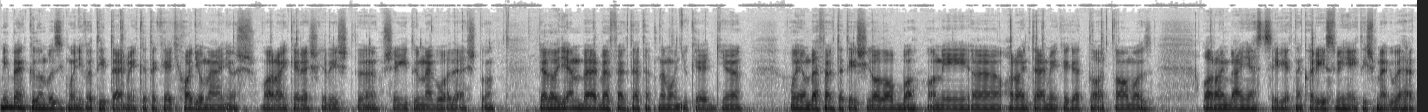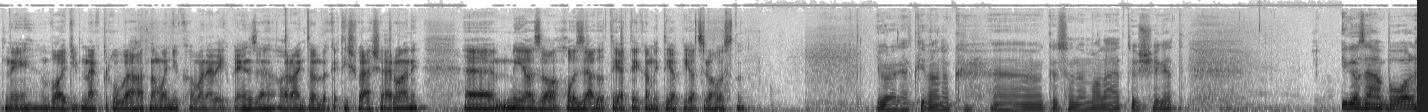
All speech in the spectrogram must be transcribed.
Miben különbözik mondjuk a ti terméketek egy hagyományos aranykereskedést segítő megoldástól? Például, hogy ember befektethetne mondjuk egy olyan befektetési alapba, ami aranytermékeket tartalmaz, aranybányász cégeknek a részvényeit is megvehetné, vagy megpróbálhatna mondjuk, ha van elég pénze, aranytömböket is vásárolni. Mi az a hozzáadott érték, amit ti a piacra hoztok? Jó reggelt kívánok, köszönöm a lehetőséget. Igazából,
